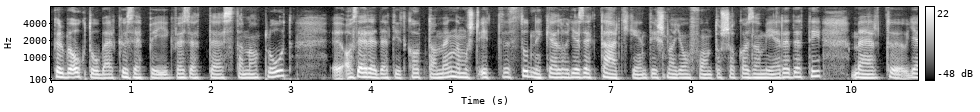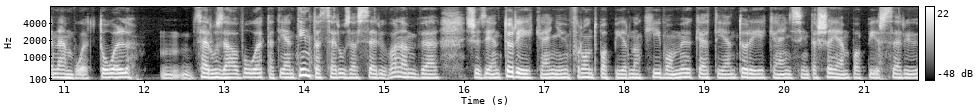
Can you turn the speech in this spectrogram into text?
kb. október közepéig vezette ezt a naplót, az eredetit kaptam meg. Na most itt ezt tudni kell, hogy ezek tárgyként is nagyon fontosak az, ami eredeti, mert ugye nem volt toll, ceruzá volt, tehát ilyen tintaceruza-szerű valamivel, és ez ilyen törékeny frontpapírnak hívom őket, ilyen törékeny, szinte sejempapírszerű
